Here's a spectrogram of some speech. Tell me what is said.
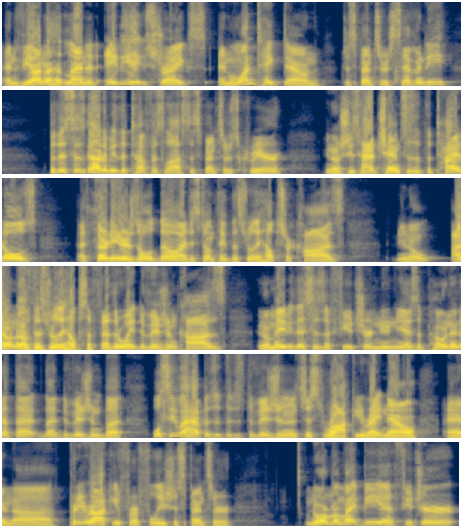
and Viana had landed 88 strikes and one takedown to Spencer's 70. But this has got to be the toughest loss of Spencer's career. You know, she's had chances at the titles. At 30 years old, though, I just don't think this really helps her cause. You know, I don't know if this really helps the featherweight division cause. You know, maybe this is a future Nunes opponent at that that division, but we'll see what happens with this division. It's just rocky right now, and uh, pretty rocky for Felicia Spencer. Norma might be a future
